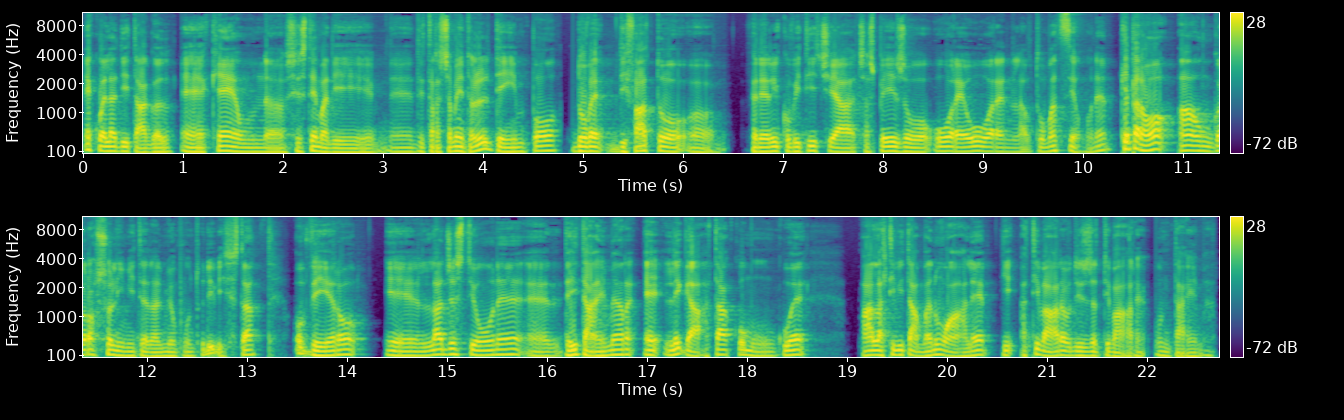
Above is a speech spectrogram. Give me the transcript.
è quella di Toggle, eh, che è un sistema di, eh, di, tracciamento del tempo dove di fatto uh, Federico Vitici ha, ci ha speso ore e ore nell'automazione, che però ha un grosso limite dal mio punto di vista, ovvero eh, la gestione eh, dei timer è legata comunque all'attività manuale di attivare o disattivare un timer.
